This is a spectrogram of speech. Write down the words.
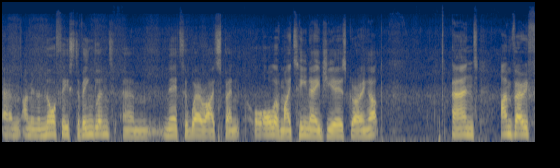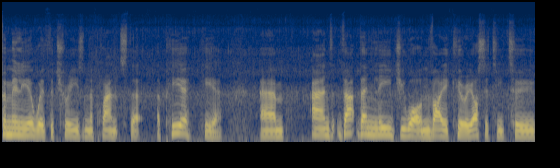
um, I'm in the northeast of England, um, near to where I spent all of my teenage years growing up, and I'm very familiar with the trees and the plants that appear here. Um, and that then leads you on via curiosity to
